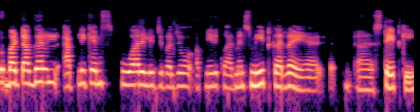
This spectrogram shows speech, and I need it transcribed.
तो बट अगर एप्लीकेंट्स हु आर एलिजिबल जो अपनी रिक्वायरमेंट्स मीट कर रहे हैं स्टेट की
